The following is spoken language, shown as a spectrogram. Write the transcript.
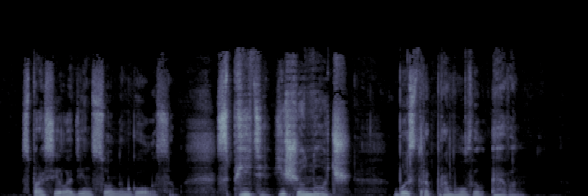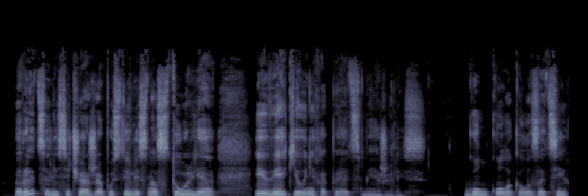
– спросил один сонным голосом. «Спите, еще ночь!» – быстро промолвил Эван. Рыцари сейчас же опустились на стулья, и веки у них опять смежились. Гул колокола затих,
